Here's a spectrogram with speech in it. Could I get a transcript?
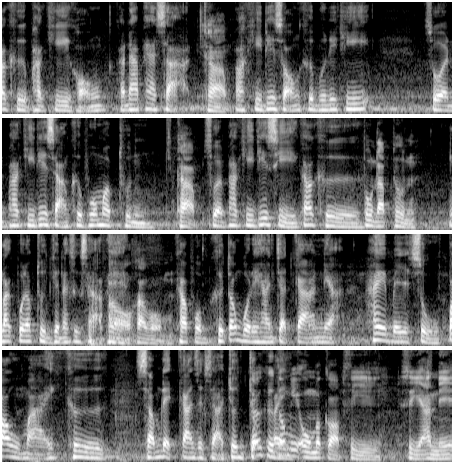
ก็คือภาคีของคณะแพทยศาสตร์ ครับ ภาคีที่ 2 คือมูลนิธิ ส่วนภาคีที่ 3 คือผู้มอบทุน ครับ ส่วนภาคีทีสี่ 4 ก็คือ ผู้รับทุน นักผู้รับทุนคือนักศึกษาแพอ๋อทย์ครับผมครับผมคือต้องบริหารจัดการเนี่ยให้ไปสู่เป้าหมายคือสำเร็จการศึกษาจนจบก็คือไปต้องมีองค์ประกอบ4 4อันนี้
